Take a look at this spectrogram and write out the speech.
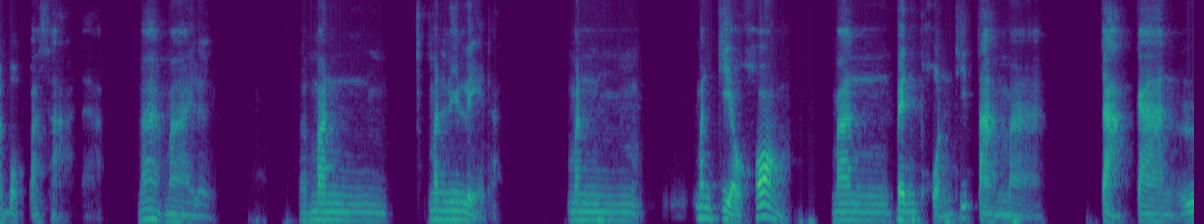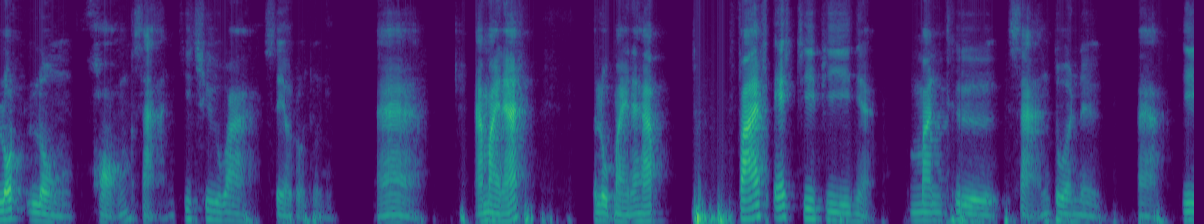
ระบบประสาทนะครับมากมายเลย มันมันรีเลทอะมันมันเกี่ยวข้องมันเป็นผลที่ตามมาจากการลดลง ของสารที่ชื่อว่าเซโรโทนินอ่าอ่าใหม่นะ สรุปใหม่นะครับ 5-HTP เนี่ยมันคือสารตัวหนึ่งนะที่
